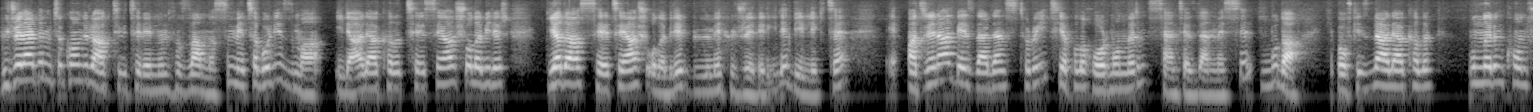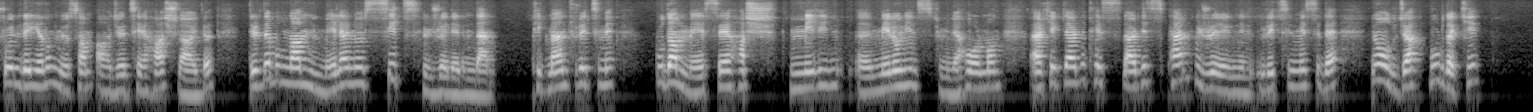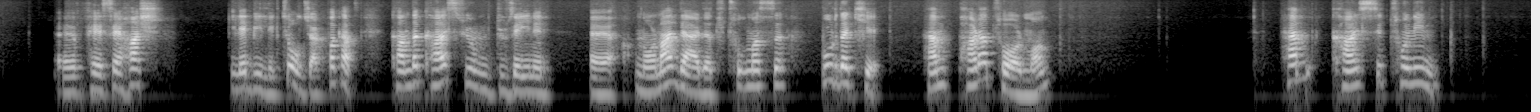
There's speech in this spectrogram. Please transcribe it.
Hücrelerde mitokondri aktivitelerinin hızlanması metabolizma ile alakalı TSH olabilir ya da STH olabilir büyüme hücreleriyle birlikte. E, adrenal bezlerden steroid yapılı hormonların sentezlenmesi bu da hipofizle alakalı. Bunların kontrolü de yanılmıyorsam ACTH'laydı. Dirde bulunan melanosit hücrelerinden pigment üretimi bu da MSH, melin, e, melonin stimüle hormon. Erkeklerde testislerde sperm hücrelerinin üretilmesi de ne olacak? Buradaki e, FSH ile birlikte olacak. Fakat kanda kalsiyum düzeyinin e, normal değerde tutulması buradaki hem paratormon hem kalsitonin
